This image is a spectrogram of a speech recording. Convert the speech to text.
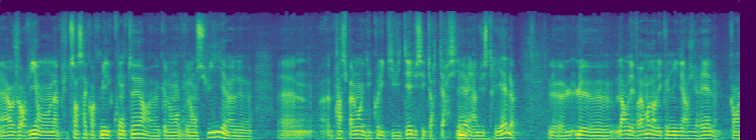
Euh, aujourd'hui, on a plus de 150 000 compteurs euh, que l'on suit, principalement avec des collectivités du secteur tertiaire et industriel. Le, là, on est vraiment dans l'économie d'énergie réelle. Quand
